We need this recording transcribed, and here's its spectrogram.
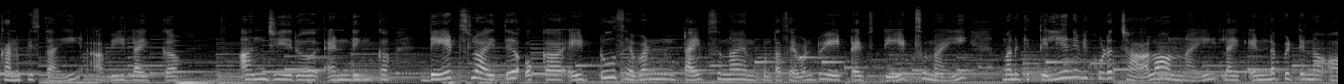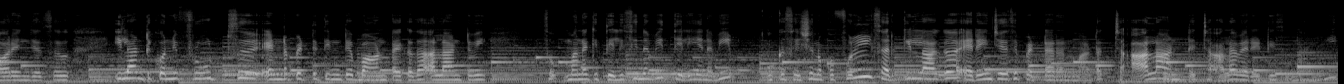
కనిపిస్తాయి. అవి లైక్ అంజీర్ అండ్ ఇంకా డేట్స్లో అయితే ఒక ఎయిట్ టు సెవెన్ టైప్స్ ఉన్నాయి అనుకుంటా. Seven to eight types dates ఉన్నాయి. మనకి తెలియనివి కూడా చాలా ఉన్నాయి. లైక్ ఎండపెట్టిన ఆరెంజెస్ ఇలాంటి కొన్ని ఫ్రూట్స్ ఎండపెట్టి తింటే బాగుంటాయి కదా. అలాంటివి సో మనకి తెలిసినవి తెలియనివి ఒక సెషన్ ఒక ఫుల్ సర్కిల్ లాగా అరేంజ్ చేసి పెట్టారనమాట చాలా అంటే చాలా వెరైటీస్ ఉన్నాయి.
